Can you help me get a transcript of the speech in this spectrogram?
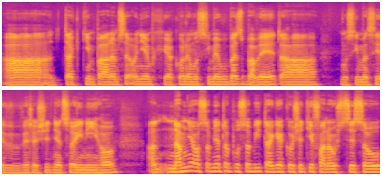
a tak tím pádem se o něm jako nemusíme vůbec bavit a musíme si vyřešit něco jiného. A na mě osobně to působí tak, jako že ti fanoušci jsou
